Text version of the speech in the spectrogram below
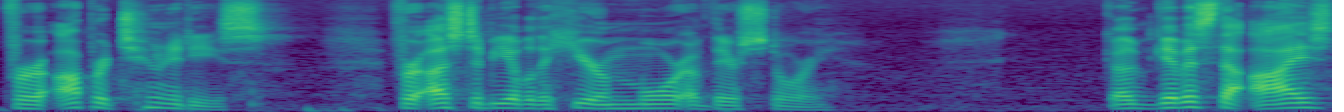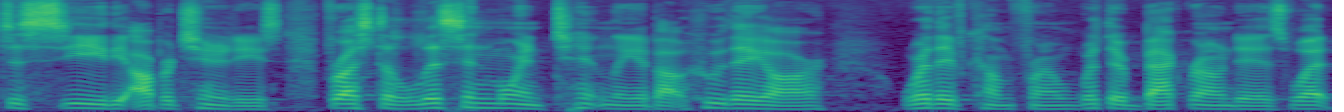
for opportunities for us to be able to hear more of their story. God, give us the eyes to see the opportunities for us to listen more intently about who they are, where they've come from, what their background is, what,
